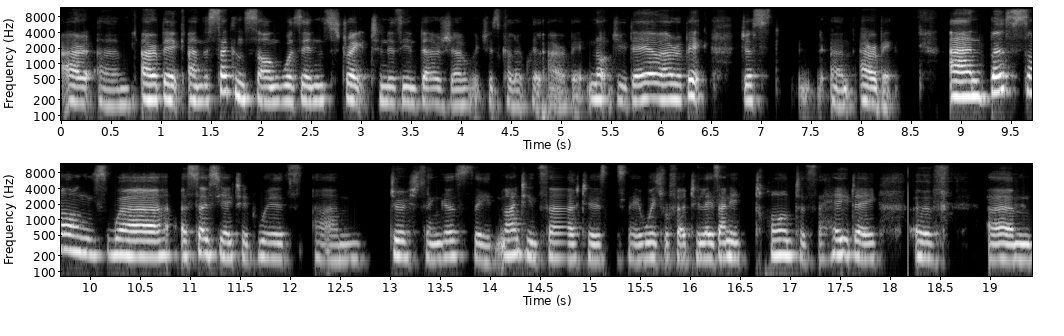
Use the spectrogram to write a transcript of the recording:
Ar um, Arabic, and the second song was in straight Tunisian Darja, which is colloquial Arabic, not Judeo-Arabic, just um, Arabic. And both songs were associated with um, Jewish singers, the 1930s, they always referred to Les années 30 as the heyday of um,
